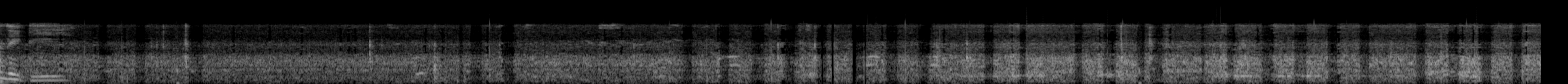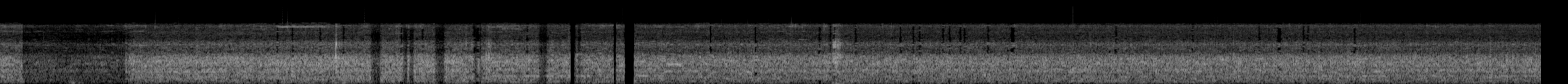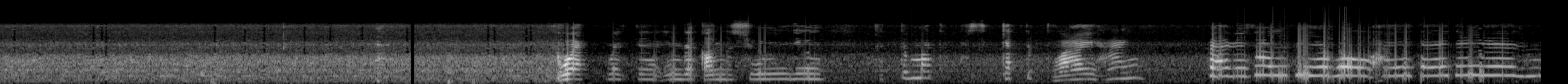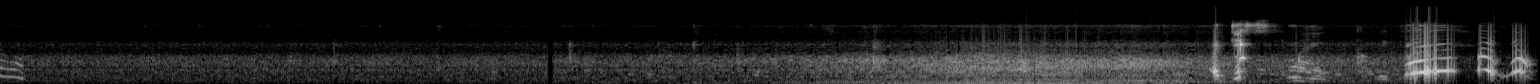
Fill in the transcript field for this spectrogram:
angle. Any LED Wet written in the consuming fry hang. Paris on the wall I get it more This way Hello,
